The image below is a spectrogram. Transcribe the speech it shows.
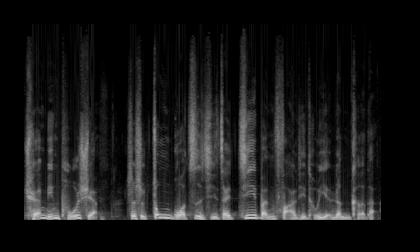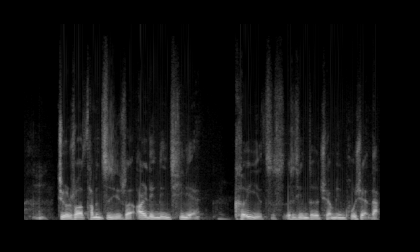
全民普选，这是中国自己在基本法里头也认可的，就是说他们自己说二零零七年可以实行这个全民普选的，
